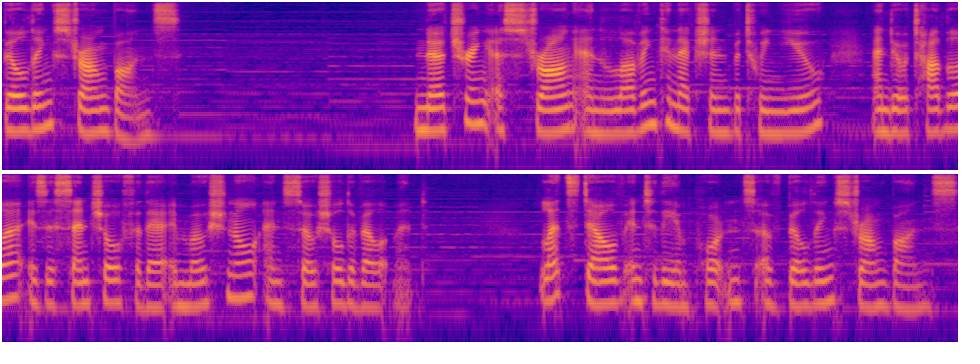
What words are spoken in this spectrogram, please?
Building Strong Bonds. Nurturing a strong and loving connection between you and your toddler is essential for their emotional and social development. Let's delve into the importance of building strong bonds.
